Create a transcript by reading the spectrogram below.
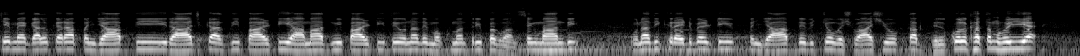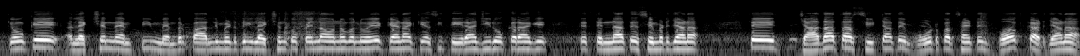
ਜੇ ਮੈਂ ਗੱਲ ਕਰਾਂ ਪੰਜਾਬ ਦੀ ਰਾਜ ਕਰਦੀ ਪਾਰਟੀ, ਆਮ ਆਦਮੀ ਪਾਰਟੀ ਤੇ ਉਹਨਾਂ ਦੇ ਮੁੱਖ ਮੰਤਰੀ ਭਗਵੰਤ ਸਿੰਘ ਮਾਨ ਦੀ, ਉਹਨਾਂ ਦੀ ਕ੍ਰੈਡੀਬਿਲਟੀ ਪੰਜਾਬ ਦੇ ਵਿੱਚੋਂ ਵਿਸ਼ਵਾਸਯੋਗਤਾ ਬਿਲਕੁਲ ਖਤਮ ਹੋਈ ਹੈ। ਕਿਉਂਕਿ ਇਲੈਕਸ਼ਨ ਐਮਪੀ ਮੈਂਬਰ ਪਾਰਲੀਮੈਂਟ ਦੀ ਇਲੈਕਸ਼ਨ ਤੋਂ ਪਹਿਲਾਂ ਉਹਨਾਂ ਵੱਲੋਂ ਇਹ ਕਹਿਣਾ ਕਿ ਅਸੀਂ 13-0 ਕਰਾਂਗੇ ਤੇ ਤਿੰਨਾਂ ਤੇ ਸਿਮਟ ਜਾਣਾ ਤੇ ਜ਼ਿਆਦਾਤਰ ਸੀਟਾਂ ਤੇ ਵੋਟ ਪਰਸੈਂਟੇਜ ਬਹੁਤ ਘਟ ਜਾਣਾ।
